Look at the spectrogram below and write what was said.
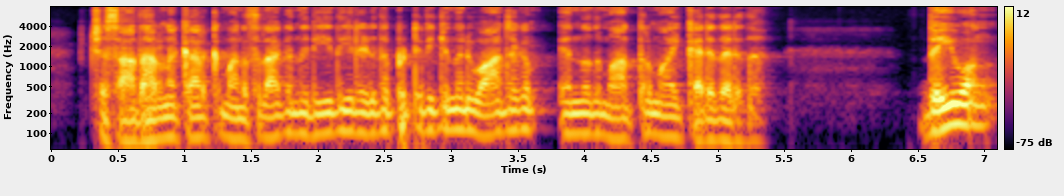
പക്ഷെ സാധാരണക്കാർക്ക് മനസ്സിലാകുന്ന രീതിയിൽ എഴുതപ്പെട്ടിരിക്കുന്ന ഒരു വാചകം എന്നത് മാത്രമായി കരുതരുത്. ദൈവം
